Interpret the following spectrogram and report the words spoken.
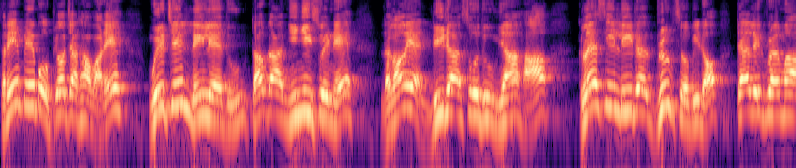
သတင်းပေးဖို့ပြောကြားထားပါတယ်ငွေကြေးလိမ်လည်သူဒေါက်တာညီညီဆွေနဲ့၎င်းရဲ့ leader ဆိုသူများဟာ Glassy Leader Group ဆိုပြီးတော့ Telegram မှာ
